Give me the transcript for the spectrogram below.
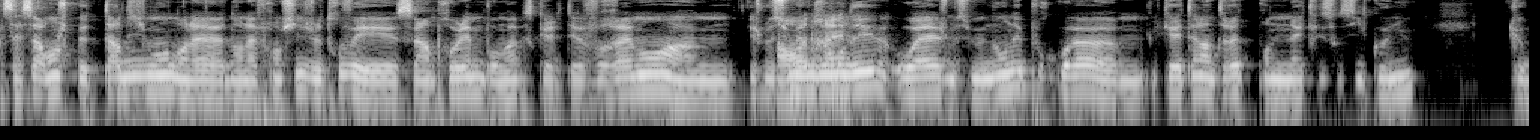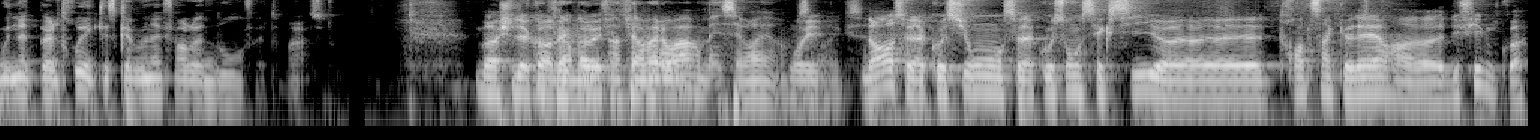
Ça s'arrange que tardivement dans la, dans la franchise, je trouve, et c'est un problème pour moi parce qu'elle était vraiment. euh, je me suis En même retrait. demandé, ouais, je me suis même demandé pourquoi, euh, quel était l'intérêt de prendre une actrice aussi connue que Gwyneth Paltrow et qu'est-ce qu'elle venait faire là-dedans en fait. Voilà, c'est tout. Bah, je suis d'accord avec toi. faire valoir mais c'est vrai hein, Oui. c'est vrai que c'est- Non, c'est la caution, c'est la caution sexy euh, 35 heures euh, du film, quoi.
